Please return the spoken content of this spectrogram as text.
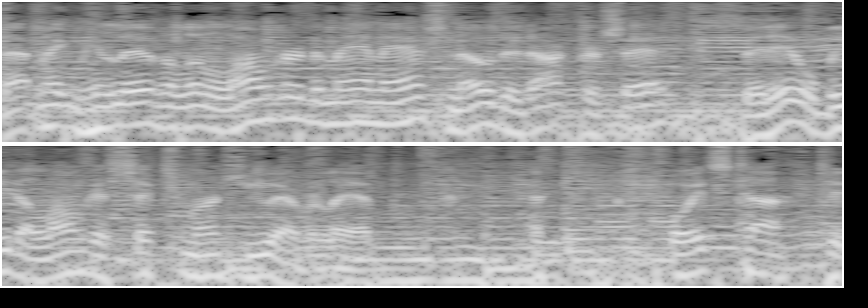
that make me live a little longer? The man asked. No, the doctor said, but it'll be the longest six months you ever lived. Boy, it's tough to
